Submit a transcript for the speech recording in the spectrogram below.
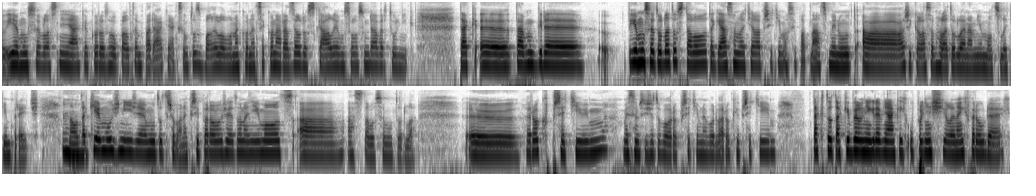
uh, jemu se vlastně nějak jako rozhoupal ten padák, nějak jsem to zbalilo, on nakonec jako narazil do skály a muselo dát vrtulník. Tak tam, kde jemu se tohle stalo, tak já jsem letěla předtím asi 15 minut a říkala jsem, hele, tohle je na mě moc, letím pryč. Mm-hmm. No, mhm. tak je možný, že mu to třeba nepřipadalo, že je to na něj moc a, a stalo se mu tohle. Uh, rok předtím, myslím si, že to bylo rok předtím nebo dva roky předtím, tak to taky byl někde v nějakých úplně šílených proudech.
